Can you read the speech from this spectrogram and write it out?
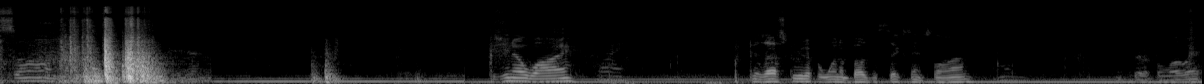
Slide. Cause you know why? Why? Because I screwed up and went above the six inch line instead of below it.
